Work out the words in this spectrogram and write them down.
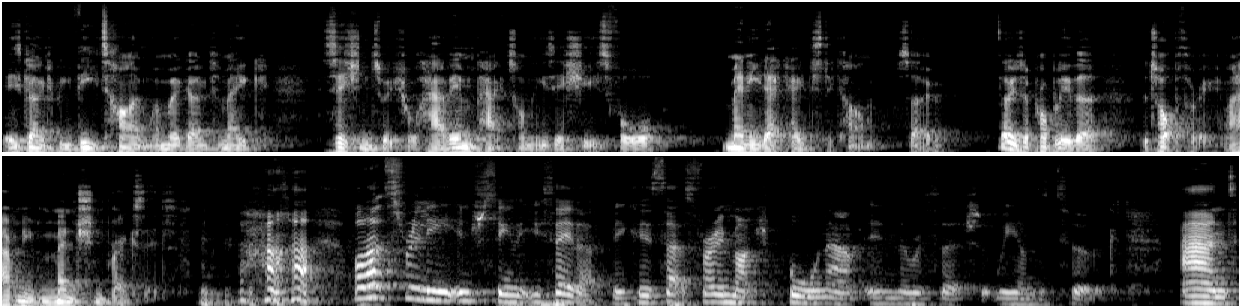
is going to be the time when we're going to make decisions which will have impacts on these issues for many decades to come. So those are probably the, the top three. I haven't even mentioned Brexit. well, that's really interesting that you say that because that's very much borne out in the research that we undertook. And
